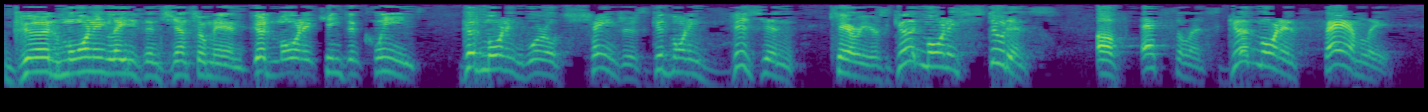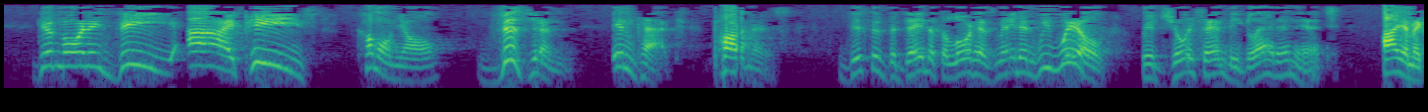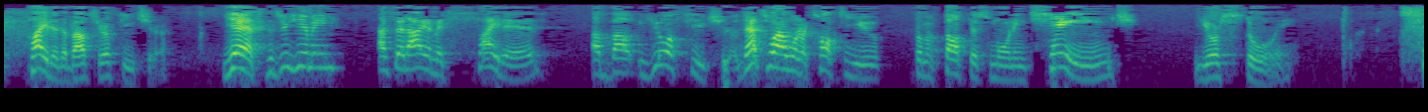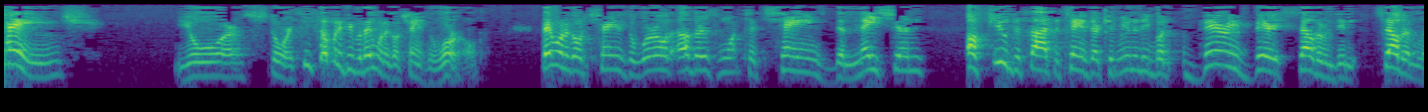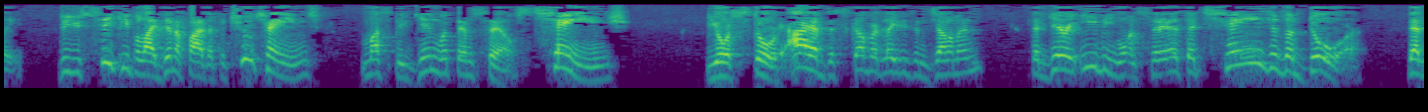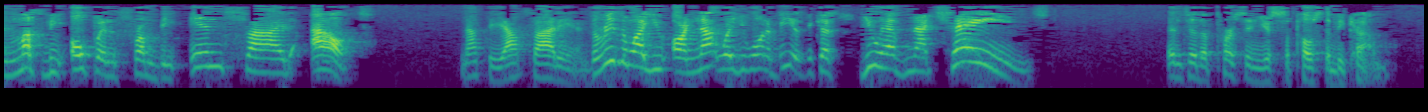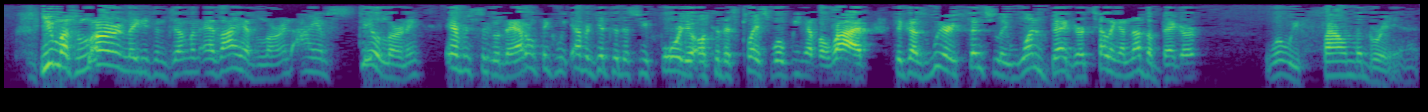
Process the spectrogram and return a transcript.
Good morning, ladies and gentlemen. Good morning, kings and queens. Good morning, world changers. Good morning, vision carriers. Good morning, students of excellence. Good morning, family. Good morning, VIPs. Come on, y'all. Vision Impact Partners. This is the day that the Lord has made, and we will rejoice and be glad in it. I am excited about your future. Yes, did you hear me? I said I am excited about your future. That's why I want to talk to you from a thought this morning. Change your story. Change your story. See, so many people, they want to go change the world. They want to go change the world. Others want to change the nation. A few decide to change their community, but very, very seldom, seldomly do you see people identify that the true change must begin with themselves. Change your story. I have discovered, ladies and gentlemen, that Gary Eby once said that change is a door that must be opened from the inside out, not the outside in. The reason why you are not where you want to be is because you have not changed into the person you're supposed to become. You must learn, ladies and gentlemen, as I have learned. I am still learning every single day. I don't think we ever get to this euphoria or to this place where we have arrived because we're essentially one beggar telling another beggar where we found the bread.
